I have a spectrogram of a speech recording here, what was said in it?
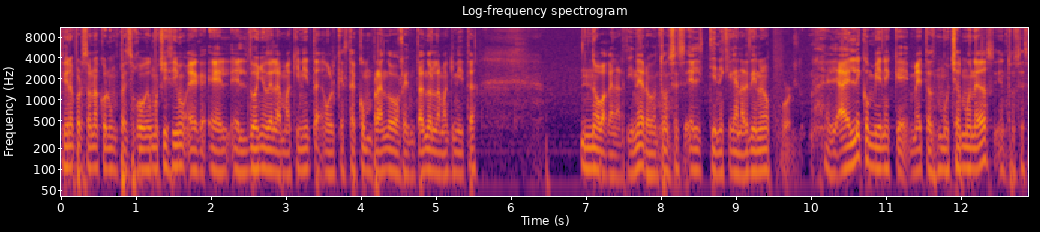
si una persona con un peso juega muchísimo, el, dueño de la maquinita o el que está comprando o rentando la maquinita no va a ganar dinero. Entonces, él tiene que ganar dinero. Por, a él le conviene que metas muchas monedas. Entonces,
